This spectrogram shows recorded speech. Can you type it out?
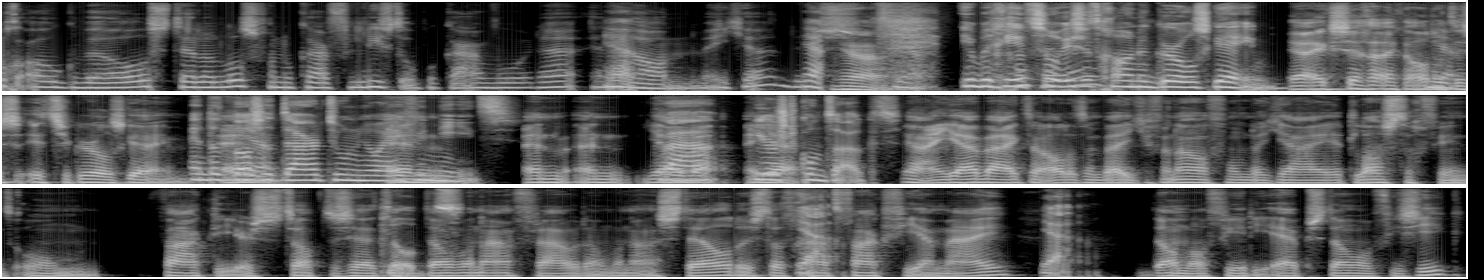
toch ook wel stellen los van elkaar verliefd op elkaar worden. En Ja. dan, weet je? Dus, Ja. in beginsel is het gewoon een girls game. Ja, ik zeg eigenlijk altijd, it's, it's a girl's game. En dat was ja. het daar toen heel even En- niet. En, en, jij, en eerst jij- contact. ja, en jij wijkt er altijd een beetje vanaf, omdat jij het lastig vindt om vaak die eerste stap te zetten. Klopt. Dan wel naar een vrouw, dan wel naar een stel. Dus dat Ja. gaat vaak via mij. Ja. Dan wel via die apps, dan wel fysiek.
